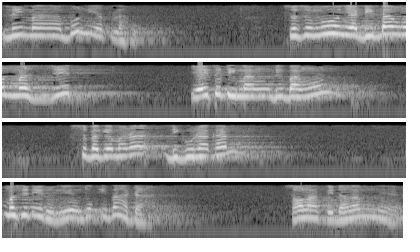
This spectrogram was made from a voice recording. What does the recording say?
lima buniyat lahu. Sesungguhnya dibangun masjid, yaitu dibangun sebagaimana digunakan masjid itu ini untuk ibadah. Salat di dalamnya,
